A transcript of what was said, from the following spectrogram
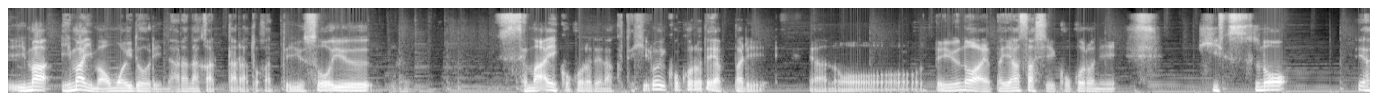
今、今今思い通りにならなかったらとかっていう、そういう狭い心でなくて広い心でやっぱり、あのーっていうのはやっぱり優しい心に必須の優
